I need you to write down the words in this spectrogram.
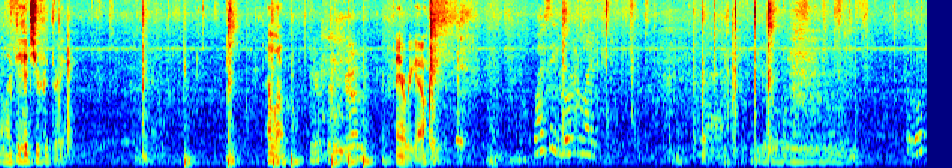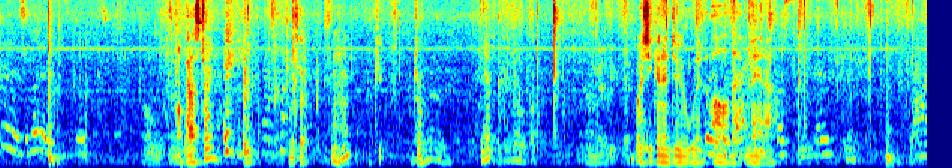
I'd like to hit you for three. Hello. Yep, there we go. There we go. Why is he looking like that? Look at his legs. Looks- I'll pass turn. What's up? Mm-hmm. Okay. Draw. Yep. I'm gonna be careful. What's she gonna do with Wait, all that mana? supposed to be there? Why?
